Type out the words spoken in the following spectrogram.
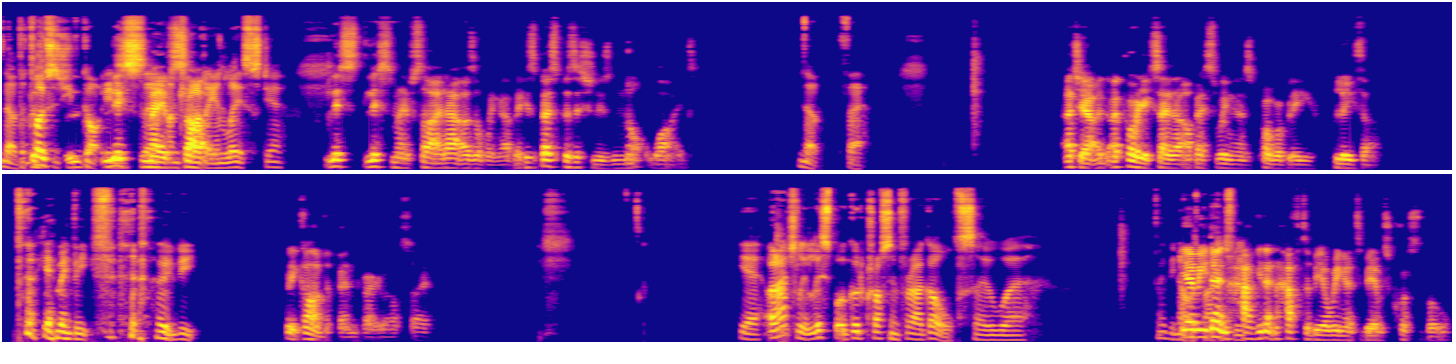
No. The closest you've got List is uh, may have Andrade started. and List. Yeah, List List may have started out as a winger, but his best position is not wide. no, fair. Actually, I'd, I'd probably say that our best winger is probably Luther, yeah, maybe, maybe. but he can't defend very well. So Yeah, and actually, List put a good crossing for our goal, so uh, maybe not. yeah, as but you bad don't as we- have you don't have to be a winger to be able to cross the ball.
